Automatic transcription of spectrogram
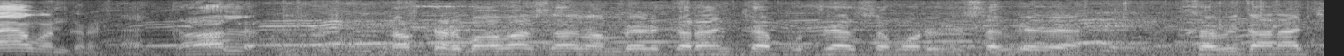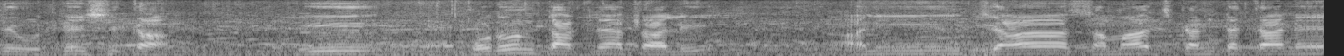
काय आव्हान करा काल डॉक्टर बाबासाहेब आंबेडकरांच्या पुतळ्यासमोरील संवि संविधानाची उद्देशिका ही फोडून टाकण्यात आली आणि ज्या समाजकंटकाने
